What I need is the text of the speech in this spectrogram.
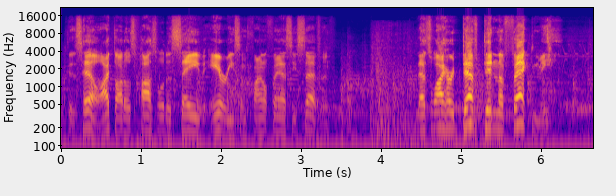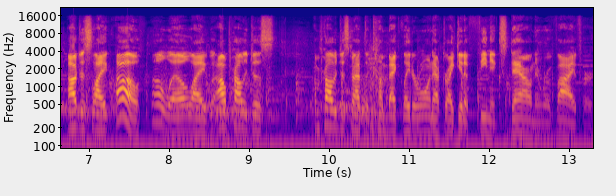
Because hell, I thought it was possible to save Aeris in Final Fantasy VII. That's why her death didn't affect me. I was just like, oh, oh well, like, I'll probably just... I'm probably just gonna have to come back later on after I get a Phoenix down and revive her.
